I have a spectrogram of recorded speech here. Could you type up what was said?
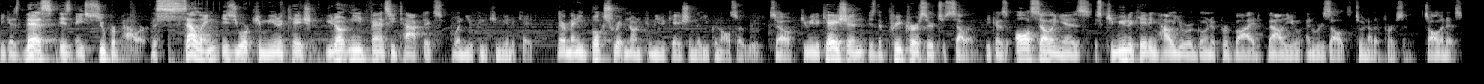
Because this is a superpower. The selling is your communication. You don't need fancy tactics when you can communicate communicate. There are many books written on communication that you can also read. So, communication is the precursor to selling because all selling is is communicating how you are going to provide value and results to another person. That's all it is.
